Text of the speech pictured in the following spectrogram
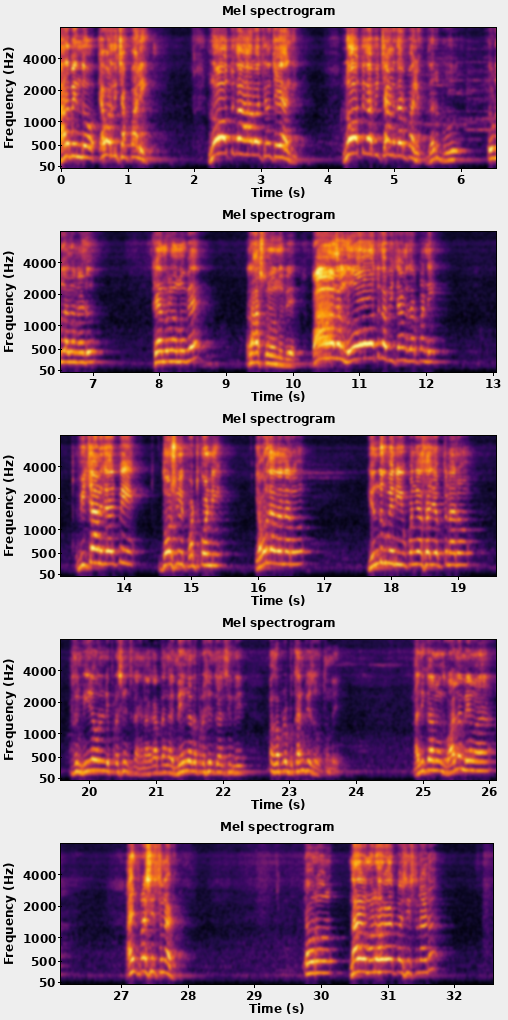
అరబిందో ఎవరిది చెప్పాలి? లోతుగా ఆలోచన చేయాలి. లోతుగా విచారణ జరపాలి. జరుపు. ఎవడు కదన్నాడు కేంద్రంలో నువ్వే? రాష్ట్రంలో నువ్వే. బాగా లోతుగా విచారణ జరపండి. విచారణ జరిపి దోషుల్ని పట్టుకోండి. ఎవరు కదన్నారు ఎందుకు మీరు ఈ ఉపన్యాసాలు చెప్తున్నారు? అసలు మీరెవరండి ప్రశ్నించడానికి? నాకు అర్థం కాదు. మేము కదా ప్రశ్నించాల్సింది. మాకు అప్పుడప్పుడు కన్ఫ్యూజ్ అవుతుంది. అధికారం ఉంది. వాళ్ళే మేమా? ఆయన ప్రశ్నిస్తున్నాడు. ఎవరు? నారాయణ మనోహర్ గారు ప్రశ్నిస్తున్నాడు.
